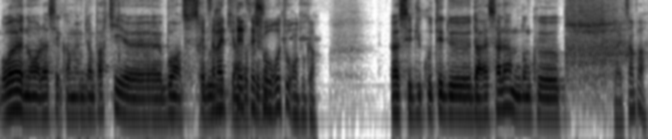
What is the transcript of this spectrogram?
Ouais, non, là c'est quand même bien parti. Euh, bon, ce serait Ça va être très très chaud au retour en tout cas. Là, c'est du côté de d'Ar Salam, donc. Euh, ça va être sympa.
